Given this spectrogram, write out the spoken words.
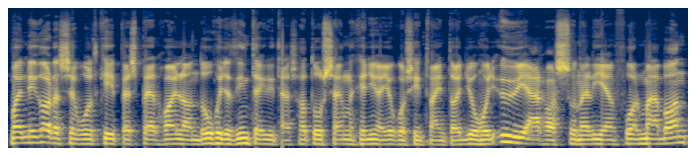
majd még arra se volt képes per hajlandó, hogy az integritás hatóságnak egy olyan jogosítványt adjon, hogy ő járhasson el ilyen formában,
